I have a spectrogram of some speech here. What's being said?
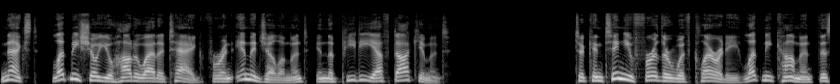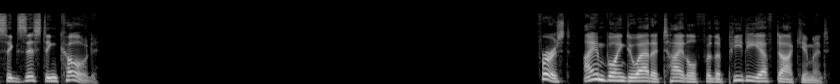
Next, let me show you how to add a tag for an image element in the PDF document. To continue further with clarity, let me comment this existing code. First, I am going to add a title for the PDF document,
